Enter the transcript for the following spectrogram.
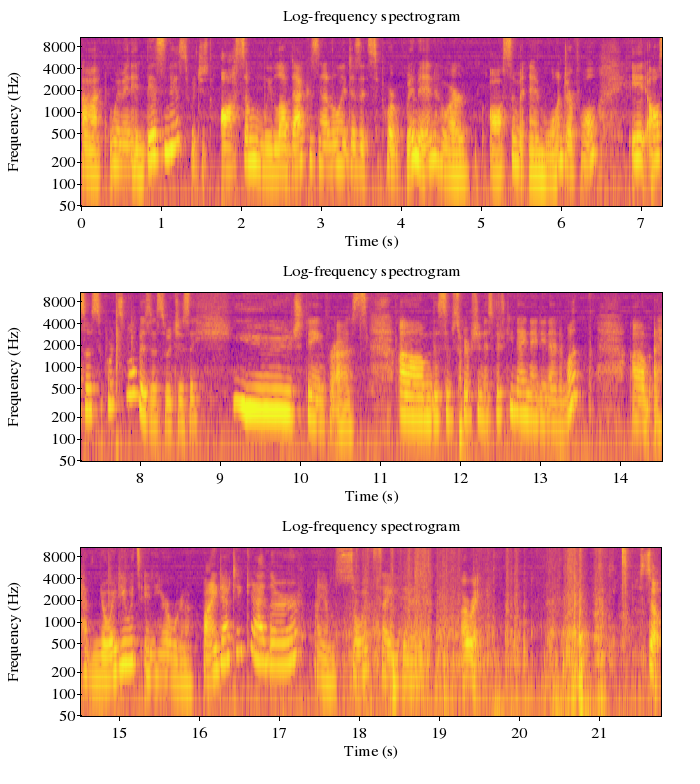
uh, women in business, which is awesome. We love that because not only does it support women who are awesome and wonderful, it also supports small business, which is a huge thing for us. Um, the subscription is $59.99 a month. Um, I have no idea what's in here. We're going to find out together. I am so excited. All right. So,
